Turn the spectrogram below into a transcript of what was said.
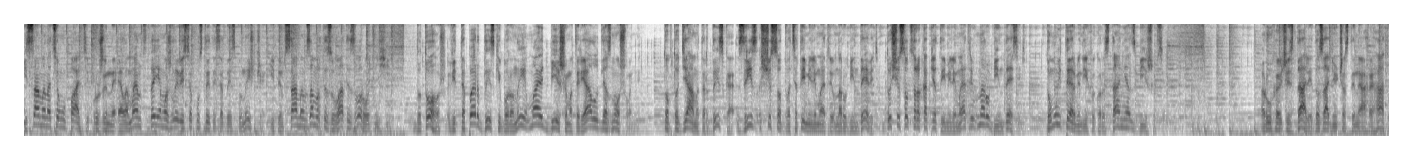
І саме на цьому пальці пружинний елемент дає можливість опуститися диску нижче і тим самим замортизувати зворотній хід. До того ж, відтепер диски борони мають більше матеріалу для зношування. Тобто діаметр диска зріс з 620 мм на рубін 9 до 645 мм на рубін 10, тому й термін їх використання збільшився. Рухаючись далі до задньої частини агрегату,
